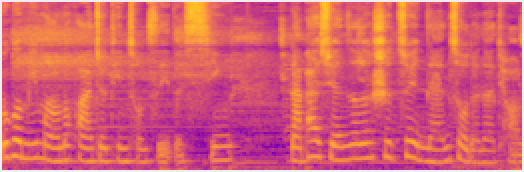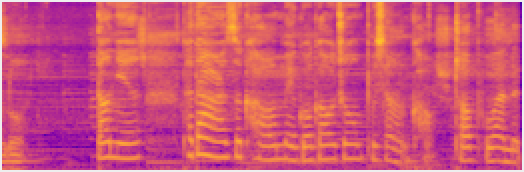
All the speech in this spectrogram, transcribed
如果迷茫的话，就听从自己的心，哪怕选择的是最难走的那条路。当年他大儿子考美国高中，不想考 Top One 的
